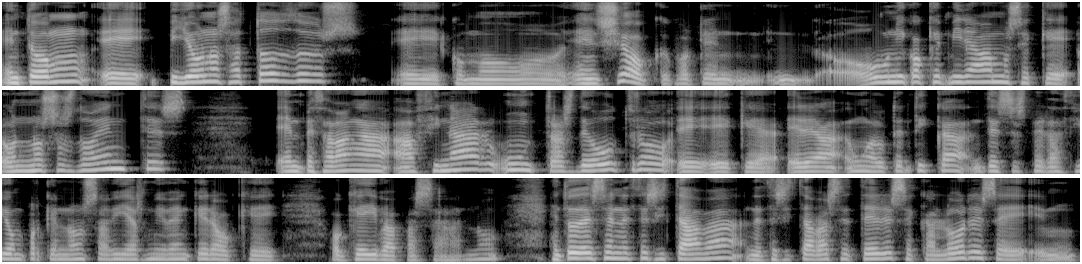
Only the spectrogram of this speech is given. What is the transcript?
Entón, eh, pillounos a todos eh, como en shock, porque o único que mirábamos é que os nosos doentes empezaban a, a afinar un tras de outro e, e que era unha auténtica desesperación porque non sabías moi ben que era o que o que iba a pasar, non? Entonces se necesitaba, necesitábase ter ese calor, ese um,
